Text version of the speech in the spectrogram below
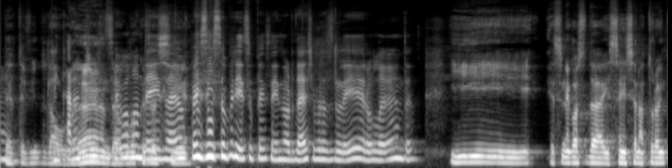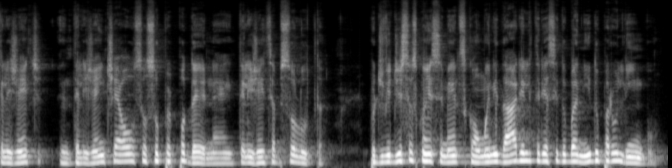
é. Deve ter vindo da Tem cara Holanda, de ser holandês, né? assim. Eu pensei sobre isso, eu pensei Nordeste brasileiro, Holanda. E esse negócio da essência natural inteligente, inteligente é o seu superpoder, né? Inteligência absoluta. Por dividir seus conhecimentos com a humanidade, ele teria sido banido para o limbo.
